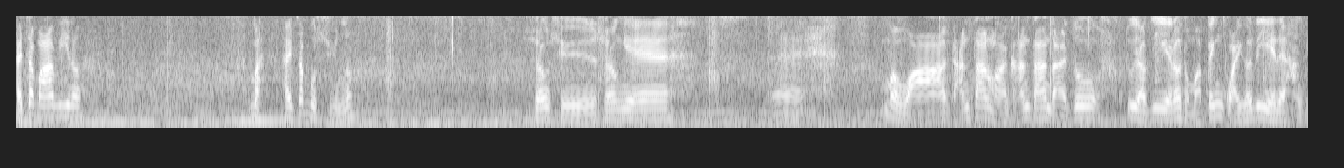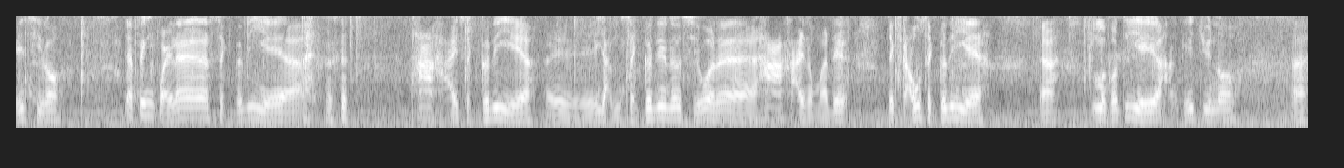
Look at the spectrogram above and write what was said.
係執 RV 咯，唔係係執部船咯，上船上嘢，誒咁啊話簡單話簡單，但係都都有啲嘢咯，同埋冰櫃嗰啲嘢你行幾次咯，因為冰櫃咧食嗰啲嘢啊，蝦蟹食嗰啲嘢啊，誒人食嗰啲都少啊，啫蝦蟹同埋啲隻狗食嗰啲嘢啊，啊咁啊嗰啲嘢要行幾轉咯，啊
